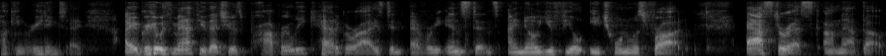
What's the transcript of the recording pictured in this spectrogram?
fucking reading today. I agree with Matthew that she was properly categorized in every instance. I know you feel each one was fraud. Asterisk on that though.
